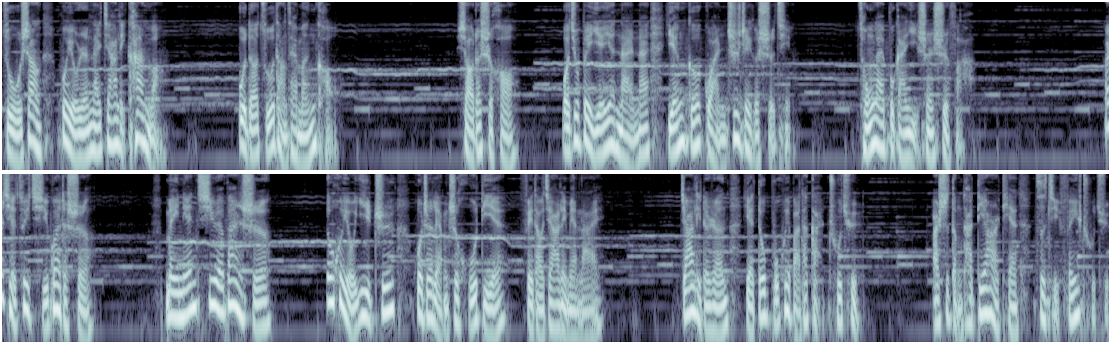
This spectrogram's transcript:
祖上会有人来家里看望，不得阻挡在门口。小的时候，我就被爷爷奶奶严格管制这个事情，从来不敢以身试法。而且最奇怪的是，每年七月半时，都会有一只或者两只蝴蝶飞到家里面来。家里的人也都不会把它赶出去，而是等它第二天自己飞出去。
